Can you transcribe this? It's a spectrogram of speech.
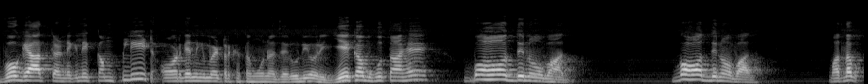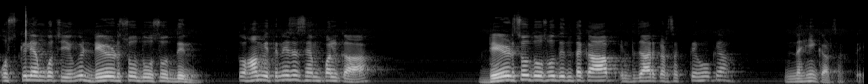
वो ज्ञात करने के लिए कंप्लीट ऑर्गेनिक मैटर खत्म होना ज़रूरी है। और ये कब होता है? बहुत दिनों बाद। बहुत दिनों बाद। मतलब उसके लिए हमको चाहिए होंगे डेढ़ सौ, दो सौ दिन। तो हम इतने से सैंपल का डेढ़ सौ, दो सौ दिन तक आप इंतज़ार कर सकते हो क्या? नहीं कर सकते।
